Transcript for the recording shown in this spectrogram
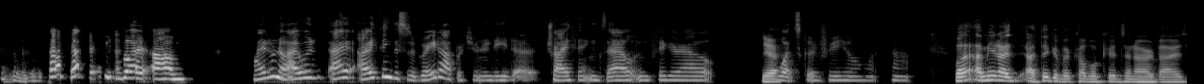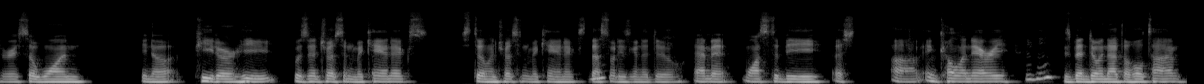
but um, I don't know. I would. I I think this is a great opportunity to try things out and figure out Yeah. what's good for you and what's not. Well, I mean, I, I think of a couple kids in our advisory. So one, you know, Peter, he was interested in mechanics, still interested in mechanics. That's what he's going to do. Emmett wants to be a, uh, in culinary. Mhm. He's been doing that the whole time.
